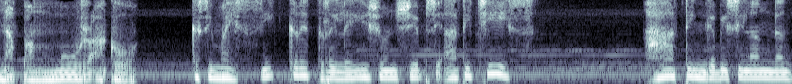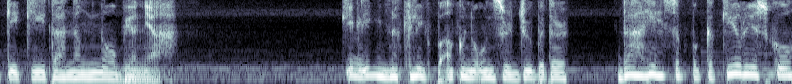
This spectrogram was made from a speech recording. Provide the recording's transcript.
Napamura ako kasi may secret relationship si Ate Cheese. Hating gabi silang nagkikita ng nobyo niya. Kilig na kilig pa ako noon, Sir Jupiter, dahil sa pagka-curious ko,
